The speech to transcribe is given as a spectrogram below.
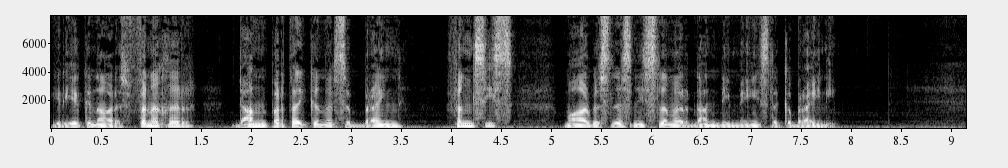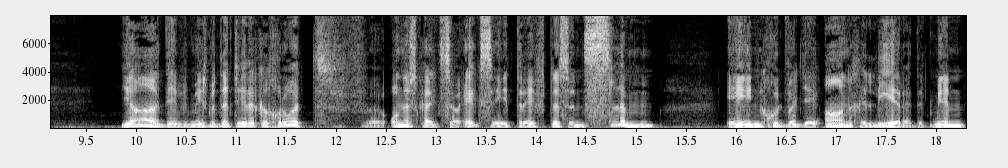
Die rekenaar is vinniger dan party kinders se brein funksies, maar beslis nie slimmer dan die menslike brein nie. Ja, die mens met natuurlik 'n groot eh, onderskeid sou ek sê tref tussen slim en goed wat jy aangeleer het. Ek meen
